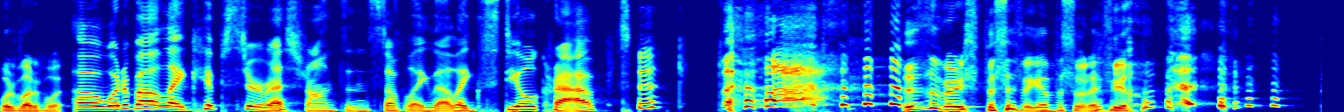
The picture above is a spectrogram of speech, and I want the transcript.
What about it? What? Oh, what about like hipster restaurants and stuff like that, like Steelcraft? this is a very specific episode. I feel.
